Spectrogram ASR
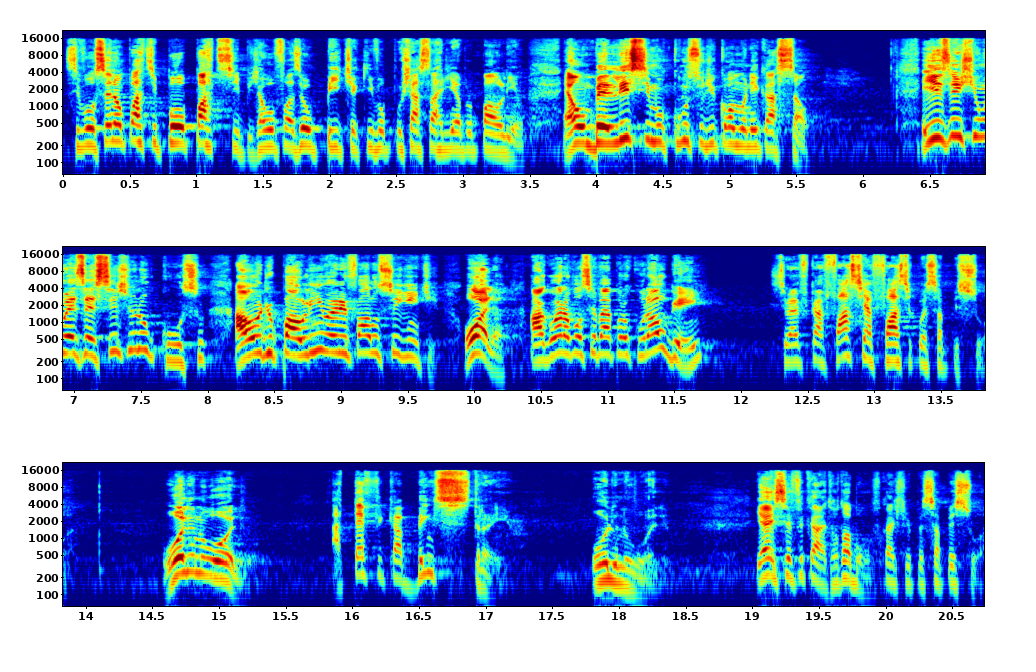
Se você não participou, participe. Já vou fazer o pitch aqui, vou puxar a sardinha para o Paulinho. É um belíssimo curso de comunicação. E existe um exercício no curso, onde o Paulinho ele fala o seguinte: olha, agora você vai procurar alguém, você vai ficar face a face com essa pessoa, olho no olho, até ficar bem estranho, olho no olho. E aí você fica, ah, então tá bom, vou ficar de frente para essa pessoa.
